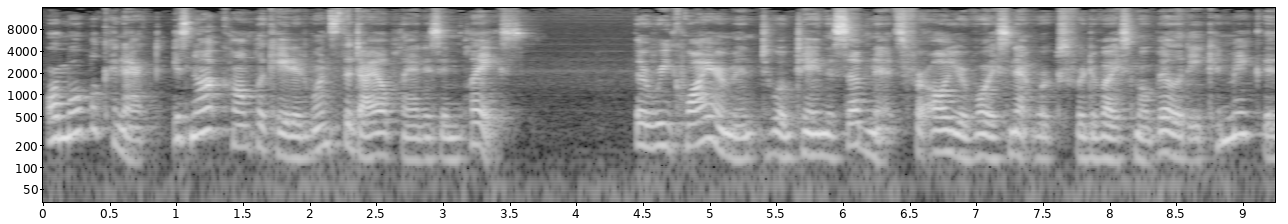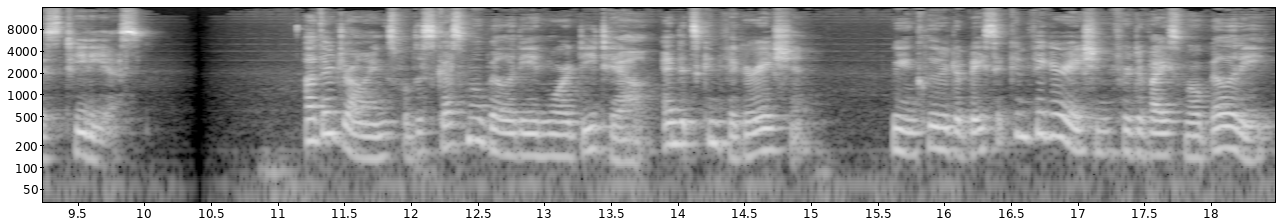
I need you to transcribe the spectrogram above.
or mobile connect is not complicated once the dial plan is in place. The requirement to obtain the subnets for all your voice networks for device mobility can make this tedious. Other drawings will discuss mobility in more detail and its configuration. We included a basic configuration for device mobility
